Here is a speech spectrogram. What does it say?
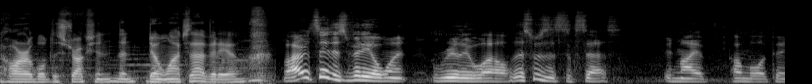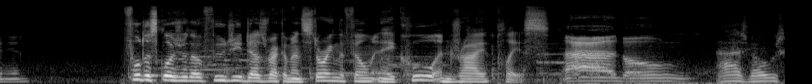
horrible destruction, then don't watch that video. well, I would say this video went really well. This was a success, in my humble opinion. Full disclosure though, Fuji does recommend storing the film in a cool and dry place. I suppose. I suppose.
